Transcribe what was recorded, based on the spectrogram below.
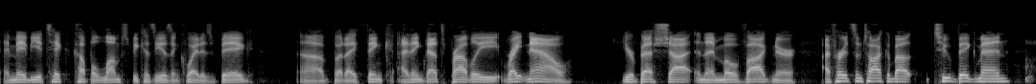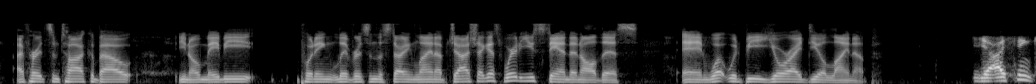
and maybe you take a couple lumps because he isn't quite as big. Uh, but I think I think that's probably right now your best shot, and then Mo Wagner. I've heard some talk about two big men. I've heard some talk about you know maybe putting Livers in the starting lineup. Josh, I guess where do you stand in all this, and what would be your ideal lineup? Yeah, I think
